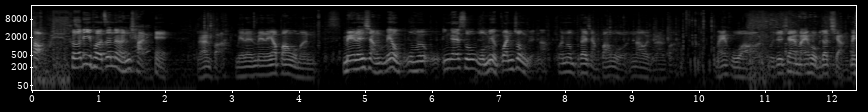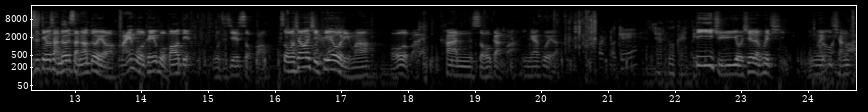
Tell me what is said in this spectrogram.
操。操，可利婆真的很惨，嘿，没办法，没人没人要帮我们，没人想没有我们应该说我们有观众缘呐，观众不太想帮我，那我也没办法。埋火好，我觉得现在埋火比较强，每次丢伞都会闪到队友，埋火可以火包点，我直接手包。手枪会起 P 二零吗？偶尔吧，看手感吧，应该会了。B. 第一局有些人会起，因为一枪头。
